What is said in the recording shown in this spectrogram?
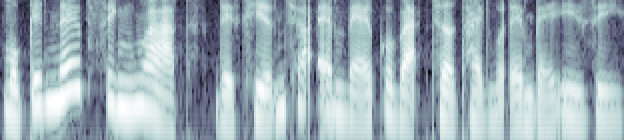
một cái nếp sinh hoạt để khiến cho em bé của bạn trở thành một em bé easy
